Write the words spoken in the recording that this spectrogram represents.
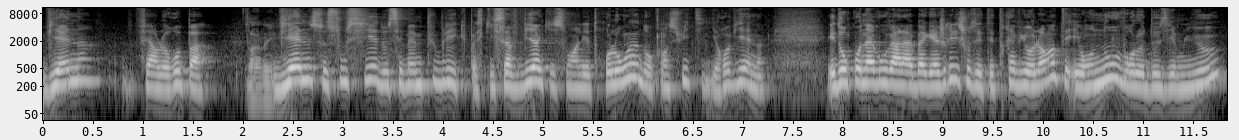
viennent faire le repas. Ah viennent se soucier de ces mêmes publics, parce qu'ils savent bien qu'ils sont allés trop loin, donc ensuite ils reviennent. Et donc on a ouvert la bagagerie, les choses étaient très violentes, et on ouvre le deuxième lieu,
